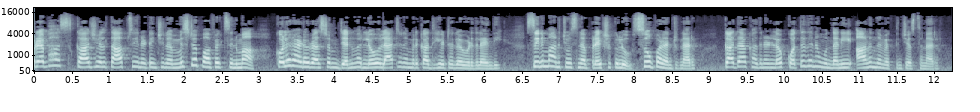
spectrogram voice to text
ప్రభాస్ కాజల్ తాప్సీ నటించిన మిస్టర్ పర్ఫెక్ట్ సినిమా కొలరాడో రాష్ట్రం జనవరిలో లాటిన్ అమెరికా థియేటర్లో విడుదలైంది. సినిమాను చూసిన ప్రేక్షకులు సూపర్ అంటున్నారు. కథా కథనంలో కొత్తదనం ఉందని ఆనందం వ్యక్తం చేస్తున్నారు.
